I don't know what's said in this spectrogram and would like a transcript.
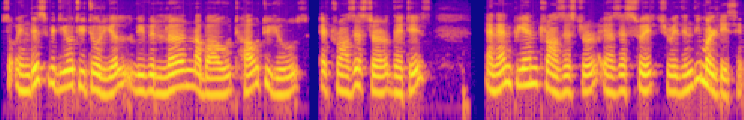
So in this video tutorial we will learn about how to use a transistor that is an NPN transistor as a switch within the multisim.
